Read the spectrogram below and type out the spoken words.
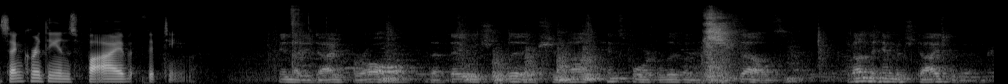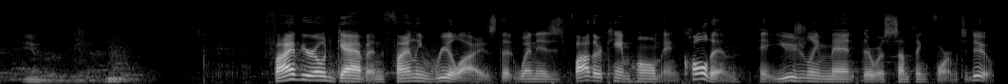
2 Corinthians 5:15. In that he died for all, that they which live should not henceforth live unto themselves, but unto him which died for them, and rose again. Five year old Gavin finally realized that when his father came home and called him, it usually meant there was something for him to do.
